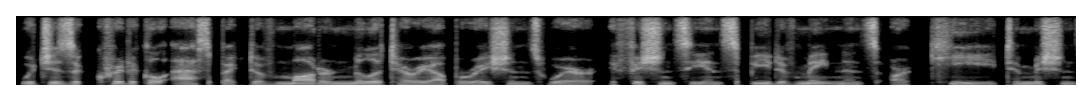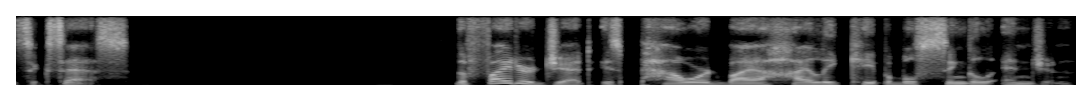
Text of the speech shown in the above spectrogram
which is a critical aspect of modern military operations where efficiency and speed of maintenance are key to mission success. The fighter jet is powered by a highly capable single engine,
